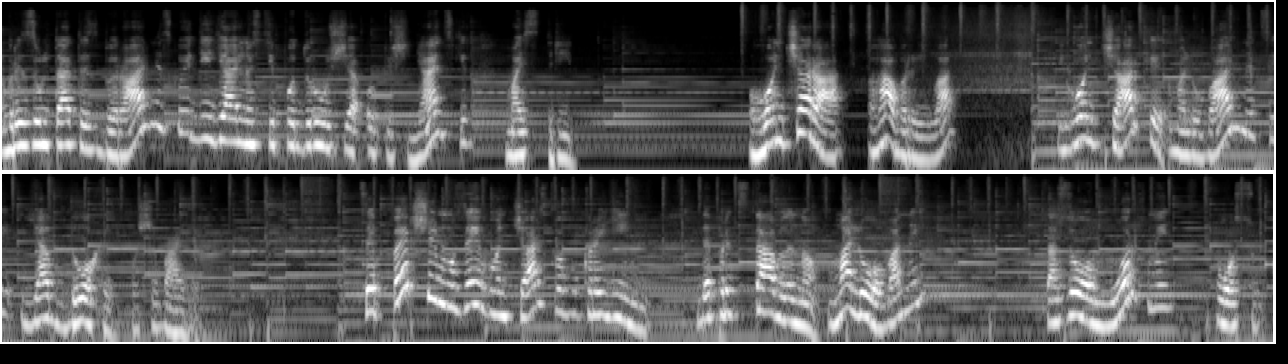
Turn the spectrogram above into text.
в результаті збиральницької діяльності подружжя опішнянських майстрів. Гончара Гаврила і гончарки малювальниці Явдохи Пошивайлів. Це перший музей гончарства в Україні, де представлено мальований та зооморфний посуд.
